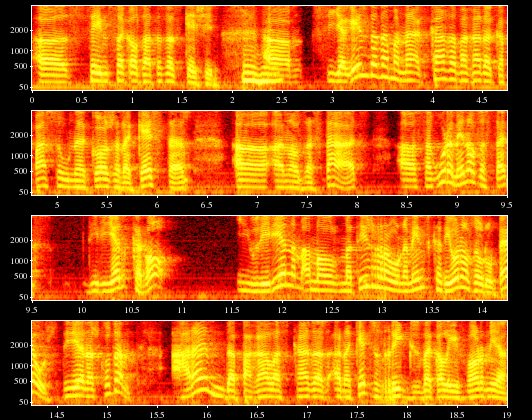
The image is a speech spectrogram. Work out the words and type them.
eh, sense que els altres es queixin. Uh -huh. eh, si hi hagués de demanar cada vegada que passa una cosa d'aquestes eh, en els estats, eh, segurament els estats dirien que no, i ho dirien amb, els mateixos raonaments que diuen els europeus. Dirien, escolta, ara hem de pagar les cases en aquests rics de Califòrnia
